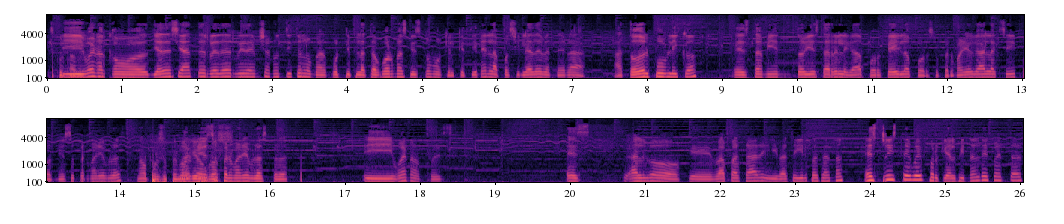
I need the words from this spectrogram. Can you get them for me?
Discúlpame. Y bueno, como ya decía antes, Red Dead Redemption, un título ma- multiplataformas que es como que el que tiene la posibilidad de vender a, a todo el público, es también todavía está relegado por Halo, por Super Mario Galaxy, por New Super Mario Bros. No, por Super por Mario New Bros. Super Mario Bros. Perdón. Y bueno, pues es algo que va a pasar y va a seguir pasando. Es triste, güey, porque al final de cuentas,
